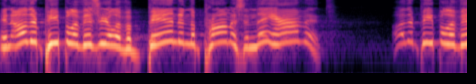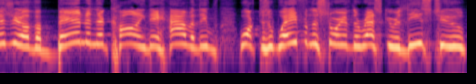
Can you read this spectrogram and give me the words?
and other people of Israel have abandoned the promise and they haven't. Other people of Israel have abandoned their calling. They haven't. They've walked away from the story of the rescuer. These two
